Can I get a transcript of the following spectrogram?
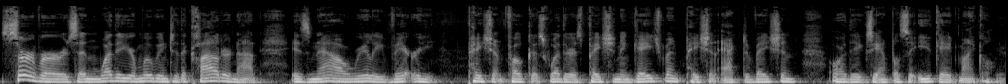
servers and whether you're moving to the cloud or not is now really very patient focused, whether it's patient engagement, patient activation, or the examples that you gave, Michael. Yeah.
